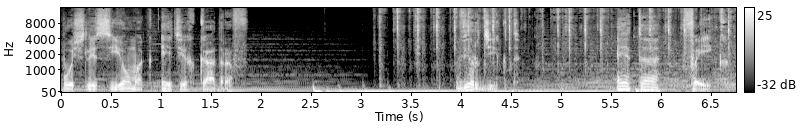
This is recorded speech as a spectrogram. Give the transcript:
после съемок этих кадров. Вердикт. Это фейк.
